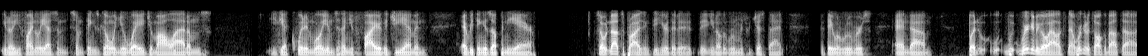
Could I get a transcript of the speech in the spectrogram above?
You know, you finally have some some things going your way. Jamal Adams, you get Quinnen Williams, and then you fire the GM, and everything is up in the air. So not surprising to hear that, it, that you know the rumors were just that that they were rumors. And um, but w- we're going to go, Alex. Now we're going to talk about uh,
